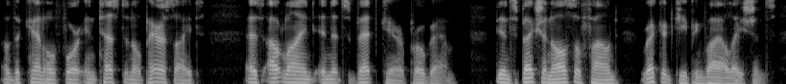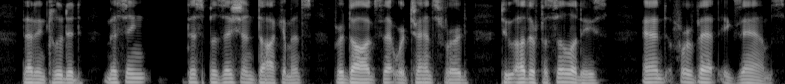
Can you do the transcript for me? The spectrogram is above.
of the kennel for intestinal parasites as outlined in its vet care program. The inspection also found record keeping violations that included missing disposition documents for dogs that were transferred to other facilities and for vet exams.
